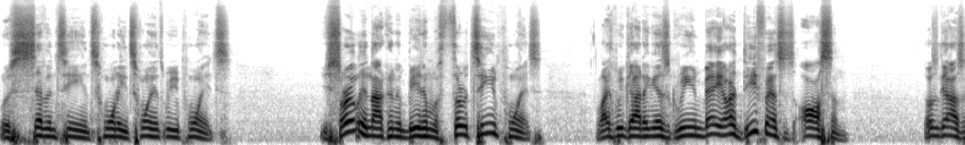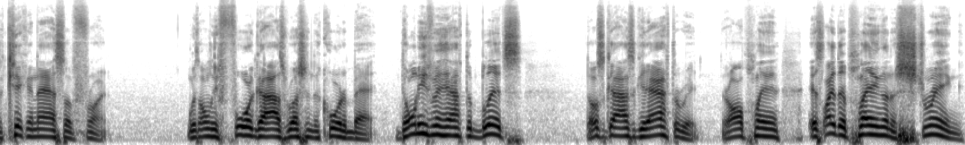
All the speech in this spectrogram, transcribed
with 17, 20, 23 points. You're certainly not going to beat them with 13 points like we got against Green Bay. Our defense is awesome. Those guys are kicking ass up front with only four guys rushing the quarterback. Don't even have to blitz. Those guys get after it. They're all playing. It's like they're playing on a string.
